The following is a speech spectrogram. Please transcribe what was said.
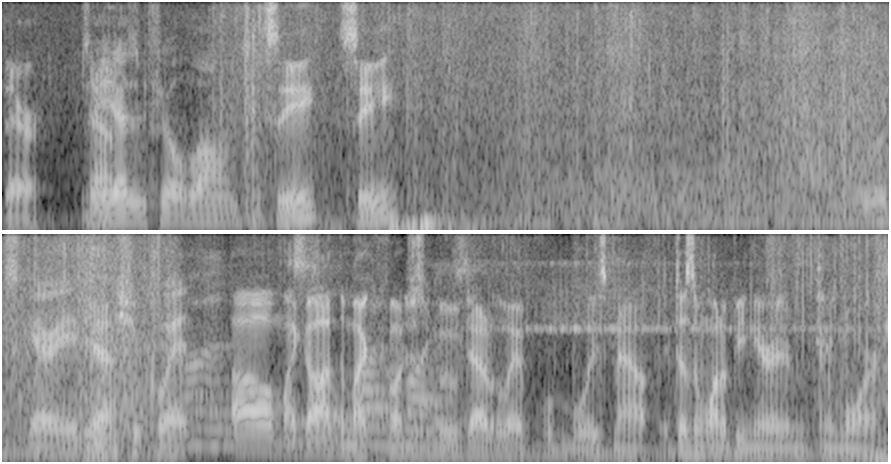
There. So Now- he doesn't feel alone. See? See? It looks scary. Yeah. You should quit. Oh my This god, the microphone just moved out of the way of Wo- Wooly's mouth. It doesn't want to be near him anymore.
